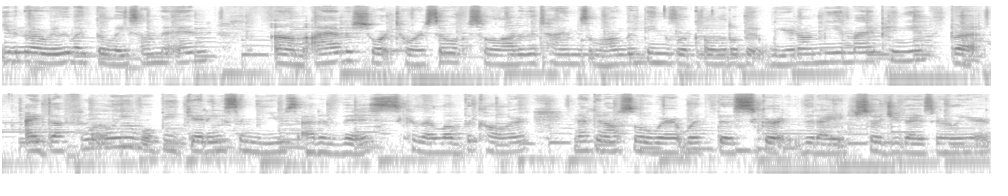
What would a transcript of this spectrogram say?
even though I really like the lace on the end. Um, I have a short torso, so a lot of the times longer things look a little bit weird on me in my opinion, but I definitely will be getting some use out of this because I love the color, and I can also wear it with the skirt that I showed you guys earlier.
